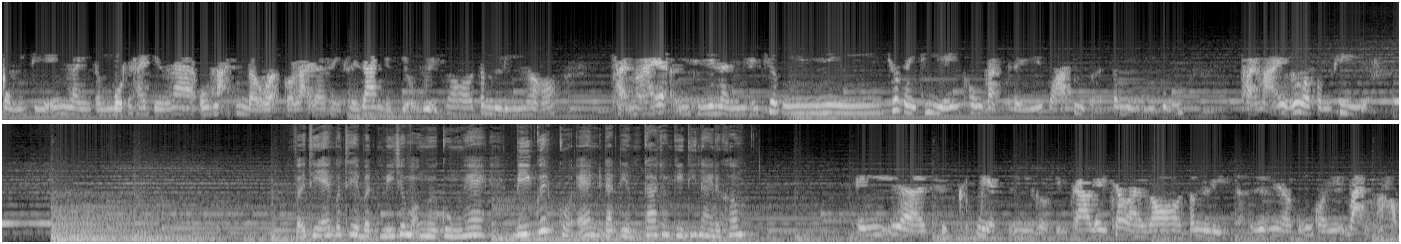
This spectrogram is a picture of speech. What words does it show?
cần thì em dành tầm một hai tiếng ra ôn lại trong đầu ạ. Còn lại là dành thời gian để kiểu gửi cho tâm lý nó thoải mái ạ. Thế nên là ngày trước trước ngày thi ấy không cảm thấy quá thì tâm lý cũng thoải mái lúc vào phòng thi ạ. Vậy thì em có thể bật mí cho mọi người cùng nghe bí quyết của em để đạt điểm cao trong kỳ thi này được không? Em nghĩ là sự khác biệt của điểm cao đây chắc là do tâm lý dụ như là cũng có những bạn mà học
